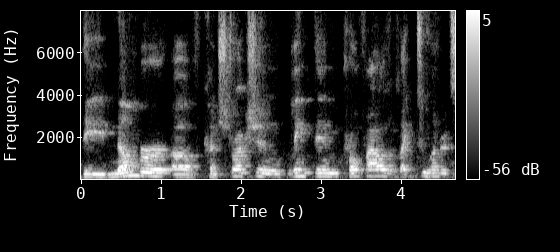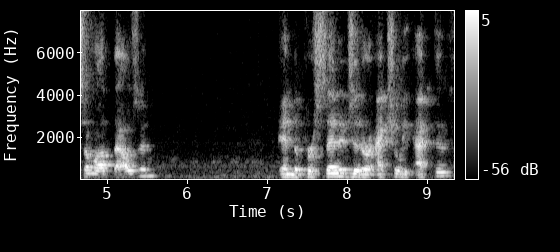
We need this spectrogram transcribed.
the number of construction LinkedIn profiles was like 200 some odd thousand. And the percentage that are actually active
